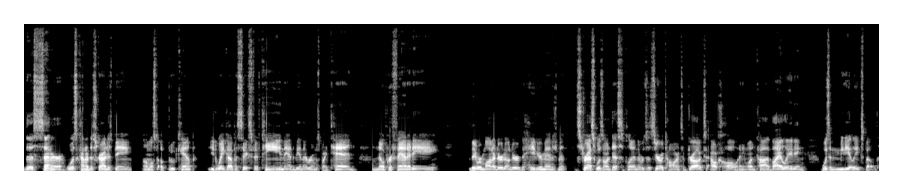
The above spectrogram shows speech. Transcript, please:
The center was kind of described as being almost a boot camp. You'd wake up at 6.15, they had to be in their rooms by 10, no profanity. They were monitored under behavior management. Stress was on discipline. There was a zero tolerance of drugs, alcohol. Anyone caught violating was immediately expelled.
